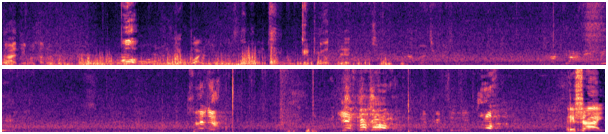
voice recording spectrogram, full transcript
Да, Дима, хороший. О! Ебать! Трикнет, блядь. Решай!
